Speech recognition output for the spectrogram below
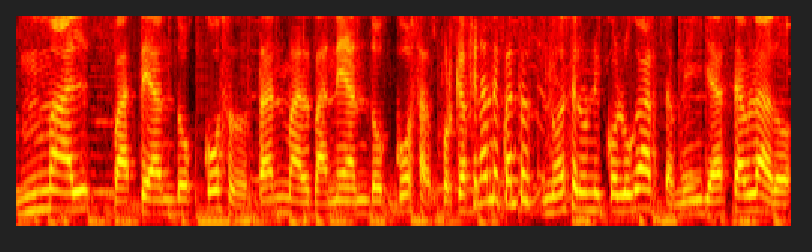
mal bateando cosas, están mal baneando cosas, porque al final de cuentas no es el único lugar, también ya se ha hablado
